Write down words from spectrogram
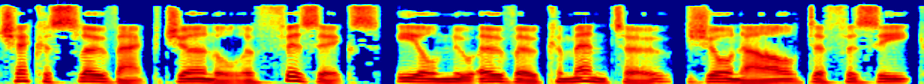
Czechoslovak Journal of Physics, Il Nuovo Cimento, Journal de Physique,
